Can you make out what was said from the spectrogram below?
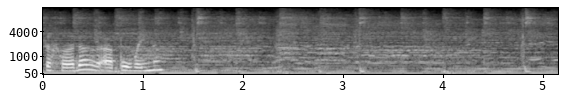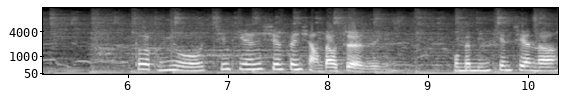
这何乐而不为呢？各位朋友，今天先分享到这里，我们明天见了。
